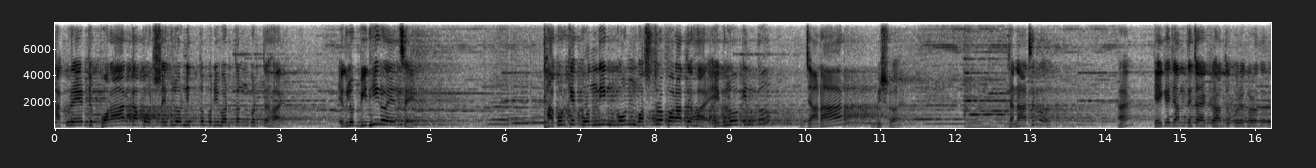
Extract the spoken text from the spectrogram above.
ঠাকুরের যে পরার কাপড় সেগুলো নিত্য পরিবর্তন করতে হয়। এগুলোর বিধি রয়েছে। ঠাকুরকে কোন দিন কোন বস্ত্র পরাতে হয় এগুলো কিন্তু জানার বিষয়। জানা আছে গো হ্যাঁ? কে কে জানতে চায় একটু হাত উপরে করে দেবে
